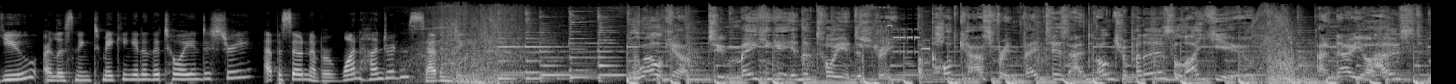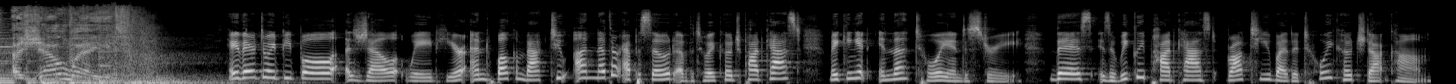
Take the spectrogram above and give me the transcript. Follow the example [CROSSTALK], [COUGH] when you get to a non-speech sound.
You are listening to Making It in the Toy Industry, episode number 170. Welcome to Making It in the Toy Industry, a podcast for inventors and entrepreneurs like you. And now your host, Azhelle Wade. Hey there, toy people. Azhelle Wade here, and welcome back to another episode of the Toy Coach Podcast, making it in the toy industry. This is a weekly podcast brought to you by thetoycoach.com.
